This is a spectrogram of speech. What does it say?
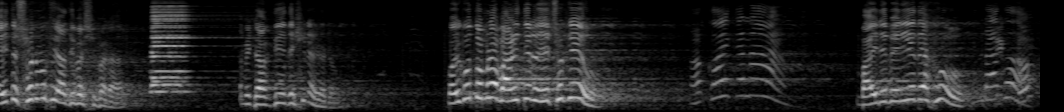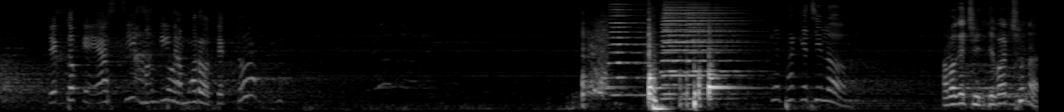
এই তো সন্মুখী আদিবাসী পাড়া। আমি ডাক দিয়ে দেখি না কেন? কই গো তোমরা বাড়িতে রয়েছো কেউ? বাইরে বেরিয়ে দেখো। দেখতো? দেখতো কে? আসছি মাঙ্গি না মরো দেখতো? Ke থাকে আমাকে চিনতে পারছ না?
